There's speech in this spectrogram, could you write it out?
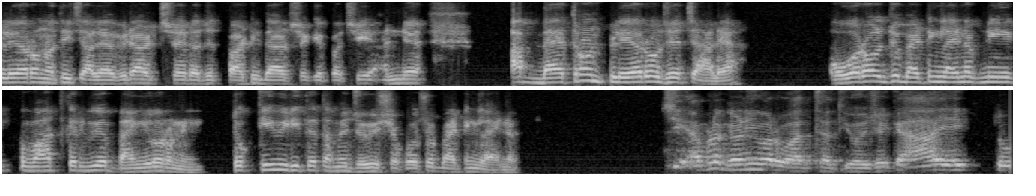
પ્લેયરો નથી ચાલ્યા. વિરાટ છે, રજત પાટીદાર છે કે પછી અન્ય આ બે ત્રણ પ્લેયરો જે ચાલ્યા ઓવરઓલ જો બેટિંગ લાઇનઅપની એક વાત કરવી હોય બેંગ્લોરની, તો કેવી રીતે તમે જોઈ શકો છો બેટિંગ લાઇનઅપ જી આપણે ઘણી વાર વાત થતી હોય છે કે આ એક તો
